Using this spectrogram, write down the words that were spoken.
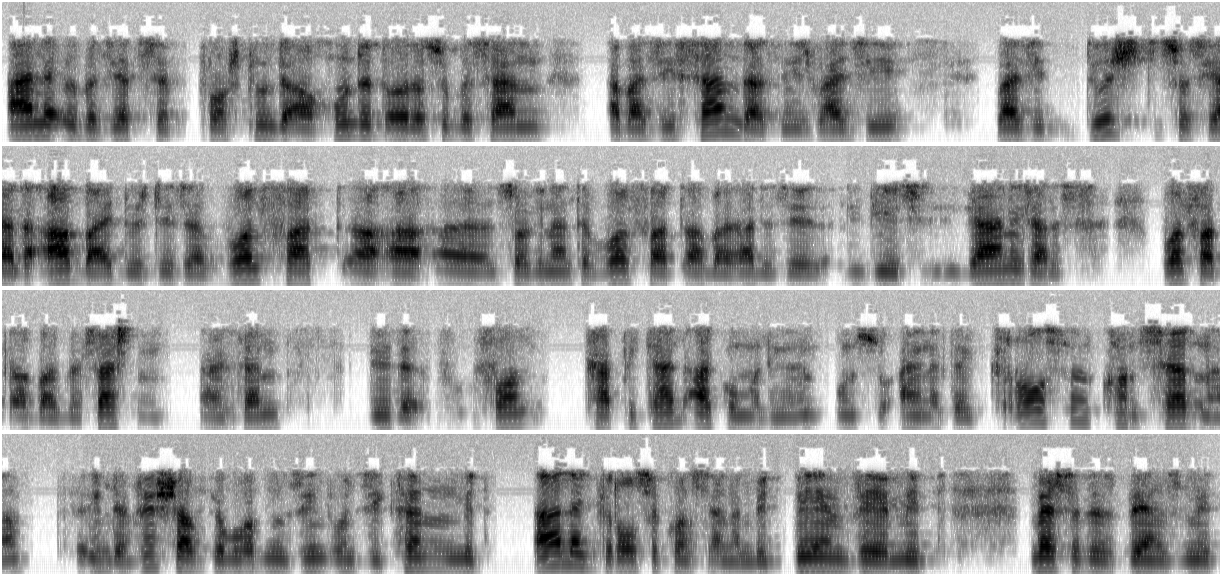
alle Übersetzer pro Stunde auch 100 Euro zu bezahlen, aber sie zahlen das nicht, weil sie, weil sie durch soziale Arbeit, durch diese Wohlfahrt, äh, äh, sogenannte Wohlfahrtarbeit, also die ich gar nicht als Wohlfahrtarbeit bezeichnen kann, diese von Kapital akkumulieren und zu einer der großen Konzerne in der Wirtschaft geworden sind und sie können mit alle großen Konzernen, mit BMW, mit Mercedes-Benz, mit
